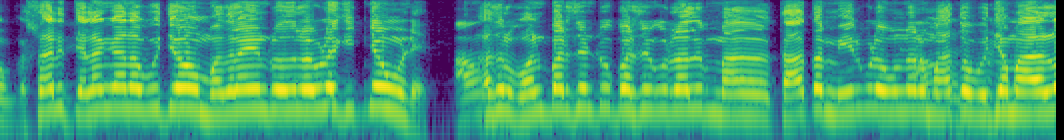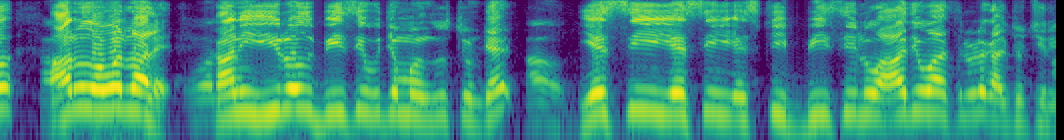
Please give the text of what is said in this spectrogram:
ఒకసారి తెలంగాణ ఉద్యమం మొదలైన రోజుల్లో కూడా గిట్నే ఉండే. అసలు వన్ పర్సెంట్ టూ పర్సెంట్ కూడా రాదు. మా తాత మీరు కూడా ఉన్నారు మాతో ఉద్యమాలలో. ఆ రోజు ఎవరు రాలే. కానీ ఈ రోజు బీసీ ఉద్యమం చూస్తుంటే. ఎస్సీ ఎస్సీ ఎస్టీ బీసీలు ఆదివాసీలు కూడా కలిసి వచ్చారు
